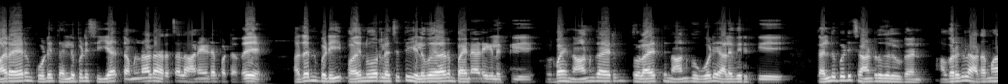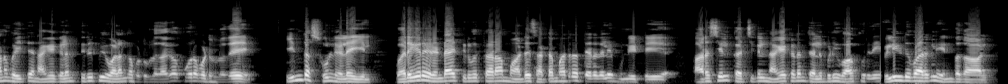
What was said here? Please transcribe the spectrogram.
ஆறாயிரம் கோடி தள்ளுபடி செய்ய தமிழ்நாடு அரசால் ஆணையிடப்பட்டது. அதன்படி பதினோரு லட்சத்தி எழுபதாயிரம் பயனாளிகளுக்கு ரூபாய் நான்காயிரத்தி தொள்ளாயிரத்தி நான்கு கோடி அளவிற்கு தள்ளுபடி சான்றிதழுடன் அவர்கள் அடமானம் வைத்த நகைகளும் திருப்பி வழங்கப்பட்டுள்ளதாக கூறப்பட்டுள்ளது. இந்த சூழ்நிலையில் வருகிற இரண்டாயிரத்தி இருபத்தி ஆறாம் ஆண்டு சட்டமன்ற தேர்தலை முன்னிட்டு அரசியல் கட்சிகள் நகைக்கடன் தள்ளுபடி வாக்குறுதியை வெளியிடுவார்கள் என்பதால்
